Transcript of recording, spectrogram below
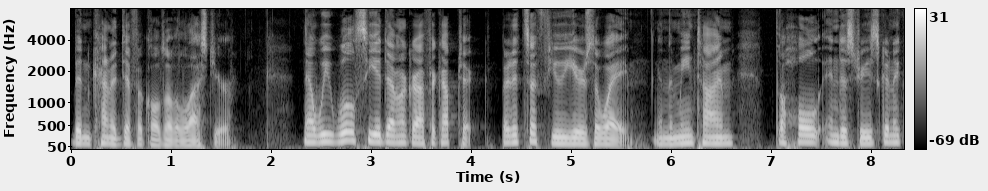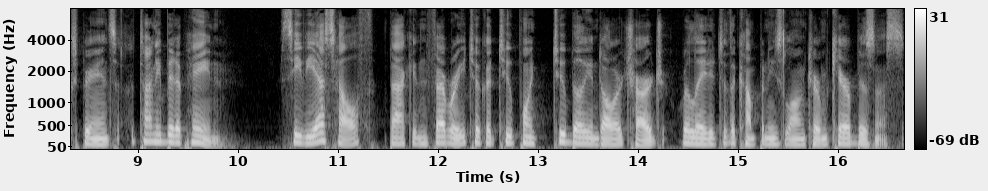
been kind of difficult over the last year. Now, we will see a demographic uptick, but it's a few years away. In the meantime, the whole industry is going to experience a tiny bit of pain. CVS Health, back in February, took a $2.2 billion charge related to the company's long term care business.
